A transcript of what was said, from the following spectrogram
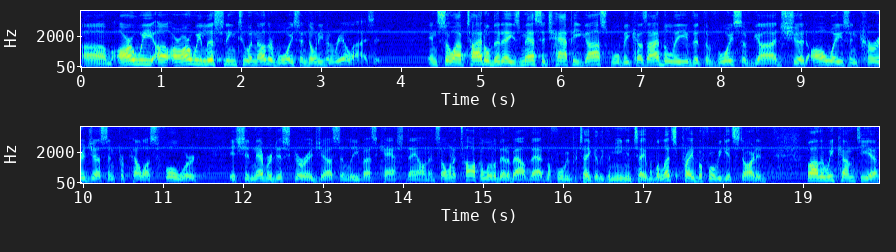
Um, are we, uh, or are we listening to another voice and don't even realize it? And so I've titled today's message Happy Gospel because I believe that the voice of God should always encourage us and propel us forward. It should never discourage us and leave us cast down. And so I want to talk a little bit about that before we partake of the communion table. But let's pray before we get started. Father, we come to you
